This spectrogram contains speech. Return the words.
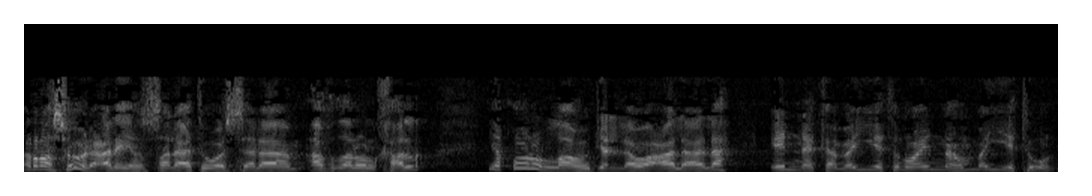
الرسول عليه الصلاة والسلام أفضل الخلق يقول الله جل وعلا له إنك ميت وإنهم ميتون.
